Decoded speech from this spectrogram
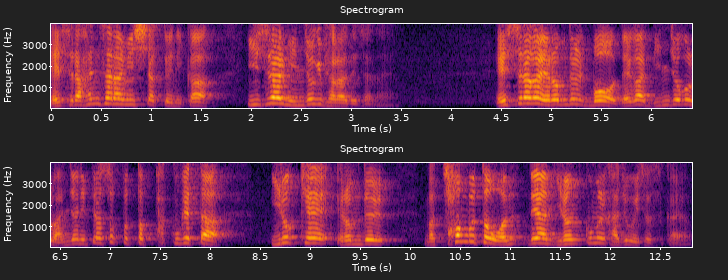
에스라 한 사람이 시작되니까 이스라엘 민족이 변화되잖아요. 에스라가 여러분들 뭐 내가 민족을 완전히 뼛속부터 바꾸겠다 이렇게 여러분들 막 처음부터 원대한 이런 꿈을 가지고 있었을까요?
